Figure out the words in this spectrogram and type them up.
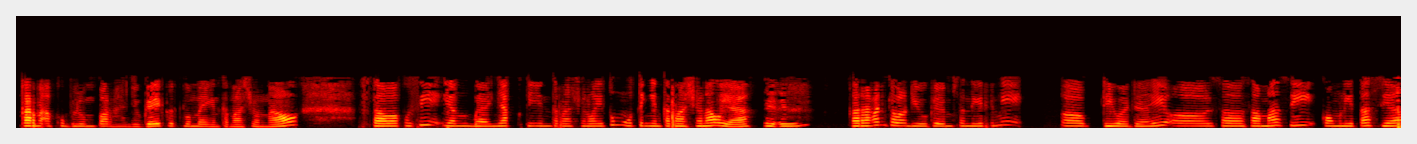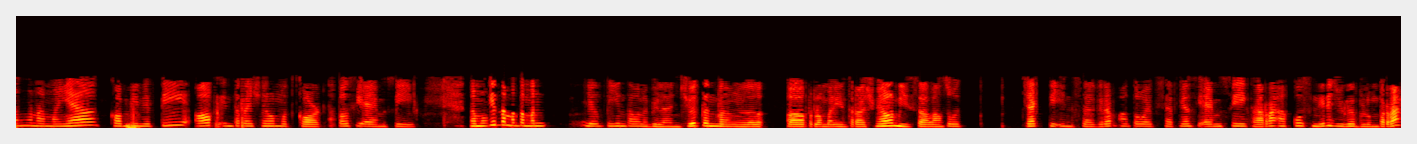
karena aku belum pernah juga ikut lomba yang internasional setahu aku sih yang banyak di internasional itu muting internasional ya. Mm-hmm. Karena kan kalau di UGM sendiri ini uh, diwadahi uh, sama si komunitas yang namanya Community of International Moot Court atau CIMC. Nah mungkin teman-teman yang ingin tahu lebih lanjut tentang uh, perlombaan internasional bisa langsung cek di Instagram atau websitenya CMC karena aku sendiri juga belum pernah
